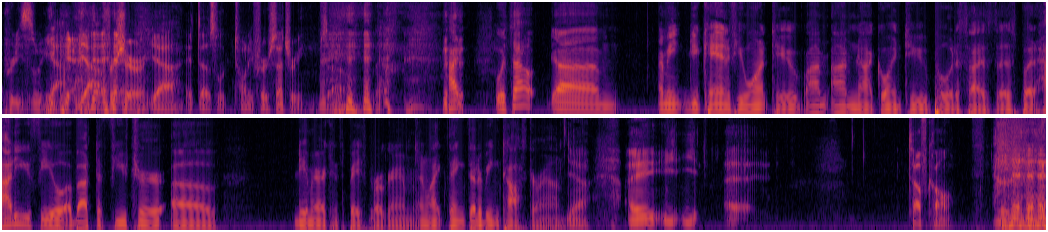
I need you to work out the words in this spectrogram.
pretty sweet. yeah, yeah, for sure. Yeah, it does look 21st century. So How, without, um, I mean, you can if you want to. I'm I'm not going to politicize this, but how do you feel about the future of the American space program and like things that are being tossed around? yeah, I, y- y- uh, tough call. I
